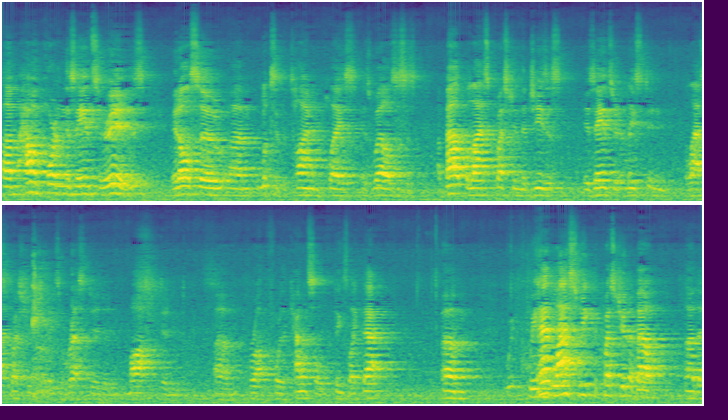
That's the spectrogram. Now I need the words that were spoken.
um, how important this answer is. It also um, looks at the time and place as well as this is about the last question that Jesus is answered, at least in the last question that he's arrested and mocked and um, brought before the council, things like that. Um, we, we, had last week the question about uh, the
